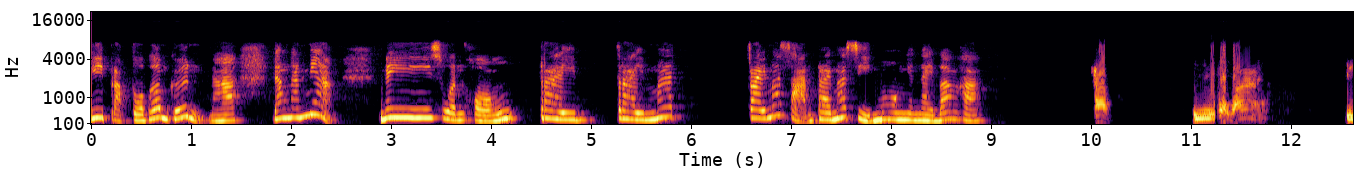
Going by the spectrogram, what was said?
ที่ปรับตัวเพิ่มขึ้นนะคะดังนั้นเนี่ยในส่วนของไตรไตรมาสไตรมาสสามไตรมาสสี่มองยังไงบ้างคะครับมีบอกว่าปี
